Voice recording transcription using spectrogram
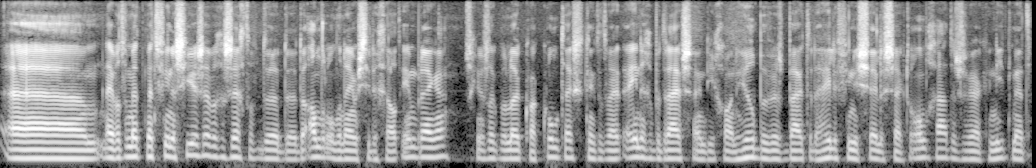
Ehm, nee, wat we met, met financiers hebben gezegd, of de, de, de andere ondernemers die er geld inbrengen, misschien is het ook wel leuk qua context. Ik denk dat wij het enige bedrijf zijn die gewoon heel bewust buiten de hele financiële sector omgaat. Dus we werken niet met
